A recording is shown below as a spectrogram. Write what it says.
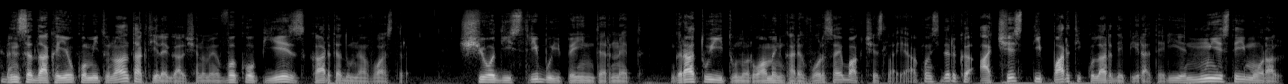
Da. Însă dacă eu comit un alt act ilegal și anume vă copiez cartea dumneavoastră și o distribui pe internet gratuit unor oameni care vor să aibă acces la ea, consider că acest tip particular de piraterie nu este imoral.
